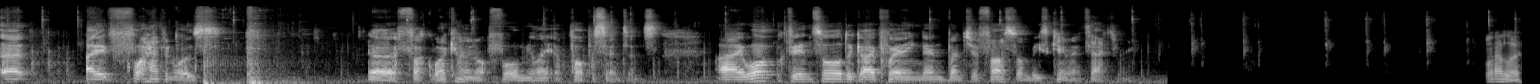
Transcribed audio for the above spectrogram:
uh, I, what happened was, uh, fuck, why can I not formulate a proper sentence? I walked in, saw the guy praying, then a bunch of fast zombies came and attacked me. Well, hello.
